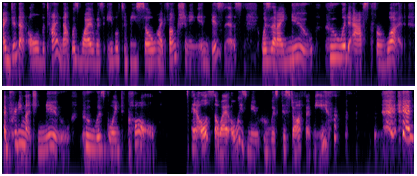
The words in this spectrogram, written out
I did that all the time. That was why I was able to be so high functioning in business, was that I knew who would ask for what. I pretty much knew who was going to call. And also, I always knew who was pissed off at me. and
